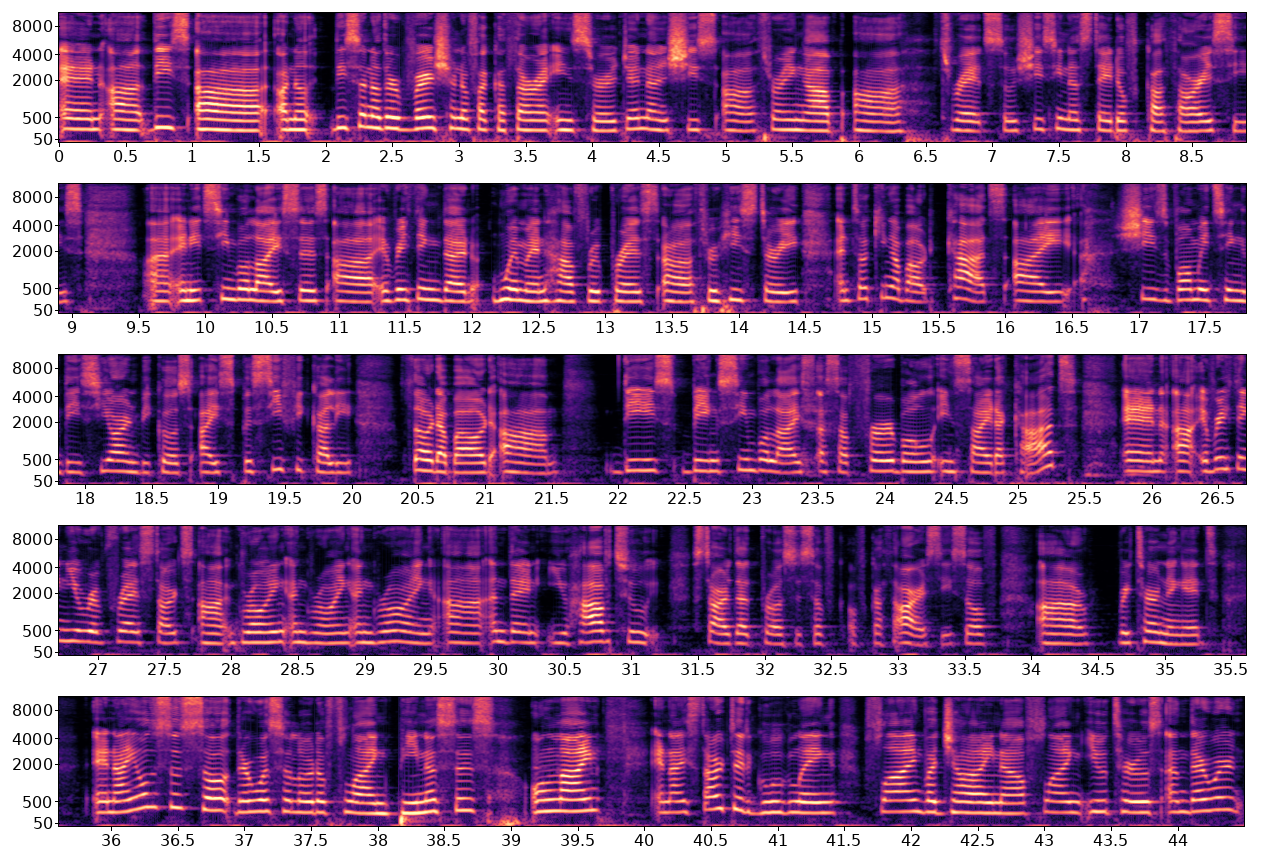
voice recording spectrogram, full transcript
And uh, this, uh, ano- this another version of a Cathara insurgent, and she's uh, throwing up uh, threats. So she's in a state of catharsis, uh, and it symbolizes uh, everything that women have repressed uh, through history. And talking about cats, I she's vomiting this yarn because I specifically thought about. Um, this being symbolized as a furball inside a cat, and uh, everything you repress starts uh, growing and growing and growing, uh, and then you have to start that process of, of catharsis, of returning it. And I also saw there was a lot of flying penises online, and I started Googling flying vagina, flying uterus, and there were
